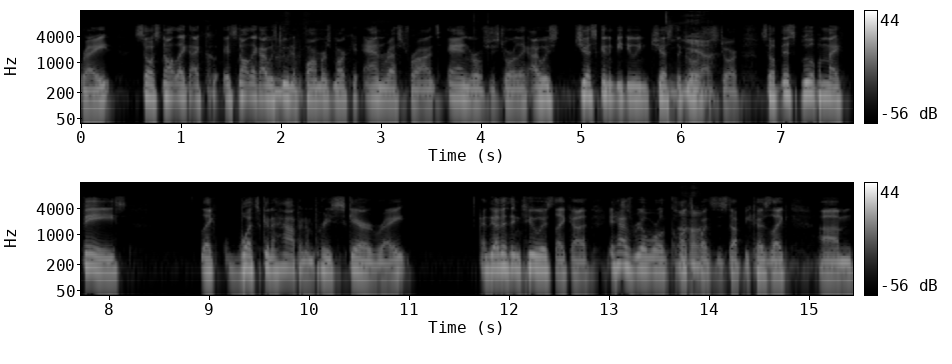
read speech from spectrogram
right? So it's not like I it's not like I was mm-hmm. doing a mm-hmm. farmer's market and restaurants and grocery store. Like I was just going to be doing just the grocery yeah. store. So if this blew up in my face, like what's going to happen? I'm pretty scared, right? And the other thing too is like uh it has real world uh-huh. consequences uh-huh. and stuff because like um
